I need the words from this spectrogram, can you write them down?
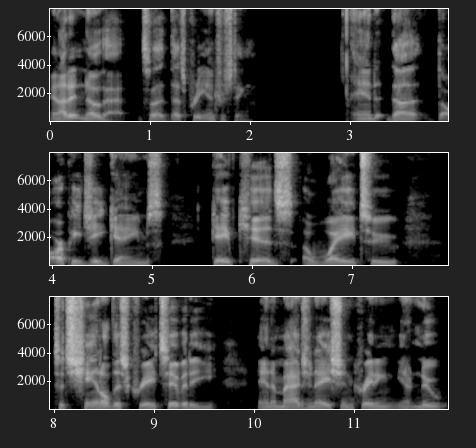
and I didn't know that, so that, that's pretty interesting. And the the RPG games gave kids a way to to channel this creativity and imagination, creating you know new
